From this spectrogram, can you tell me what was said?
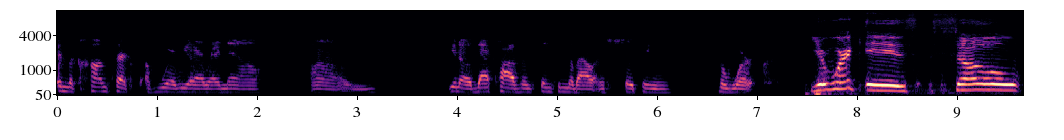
in the context of where we are right now. Um, you know, that's how I've been thinking about and shaping the work Your work is so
